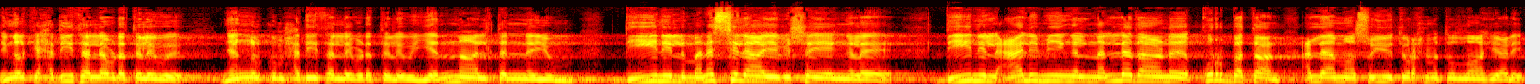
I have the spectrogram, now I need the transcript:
നിങ്ങൾക്ക് ഹദീഥല്ല ഇവിടെ തെളിവ്. ഞങ്ങൾക്കും ഹദീഥല്ല ഇവിടെ തെളിവ്. എന്നാൽ തന്നെയും ദീനിൽ മനസ്സിലായ വിഷയങ്ങളെ ദീനിൽ ആലിമീങ്ങൾ നല്ലതാണ് കുർബത്താൻ. അല്ലാമ സുയ്യുത്ത് റഹ്മത്തുല്ലാഹി അലി.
